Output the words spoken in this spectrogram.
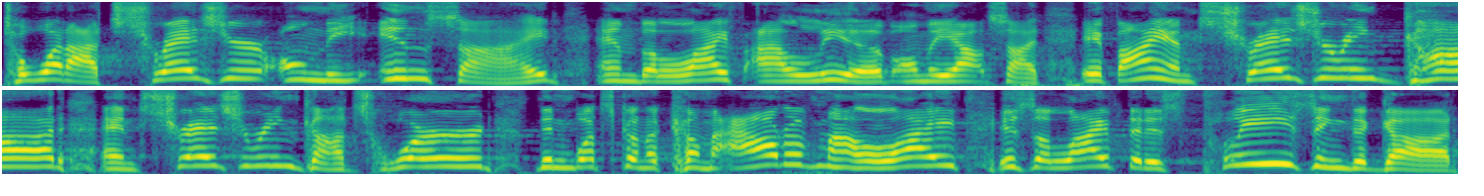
to what I treasure on the inside and the life I live on the outside. If I am treasuring God and treasuring God's word, then what's going to come out of my life is a life that is pleasing to God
